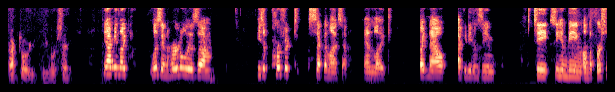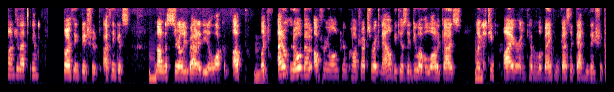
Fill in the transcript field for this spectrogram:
back to what we- you were saying. Yeah, I mean, like, listen, Hertl is um, he's a perfect second line center, and like, right now, I could even see him see see him being on the first line for that team. So I think they should. I think it's not necessarily a bad idea to lock him up. Mhm. Like, I don't know about offering long term contracts right now because they do have a lot of guys like Timo Meier and Kevin Labanc and guys like that who they should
